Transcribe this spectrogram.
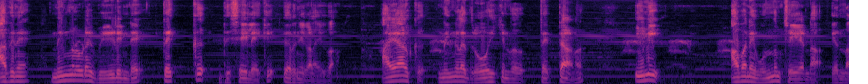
അതിനെ നിങ്ങളുടെ വീടിന്റെ തെക്ക് ദിശയിലേക്ക് എറിഞ്ഞു കളയുക അയാൾക്ക് നിങ്ങളെ ദ്രോഹിക്കുന്നത് തെറ്റാണ്. ഇനി അവനെ ഒന്നും ചെയ്യേണ്ട എന്ന്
